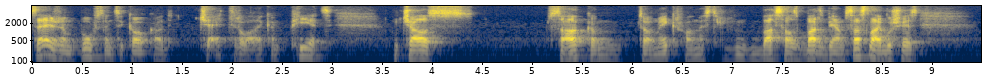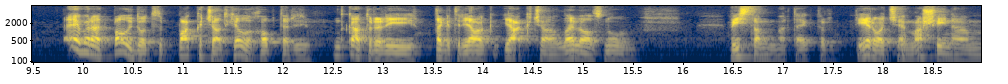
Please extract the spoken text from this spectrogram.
sēžam, pūkstens ir kaut kādi četri, laikam, pieci. Un Čāls saka, caur mikrofonu, mēs tur vesels bars bijām saslēgušies. Ej, varētu palidot, pakačāt helikopteri. Nu, kā tur arī tagad ir jā, jākačā levels, nu, visam, var teikt, ieročiem, mašīnām,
